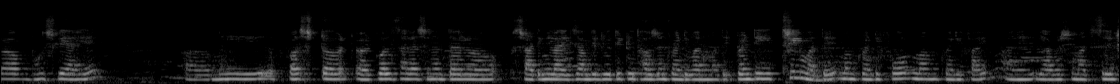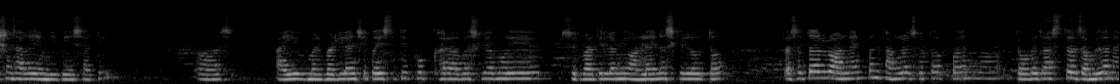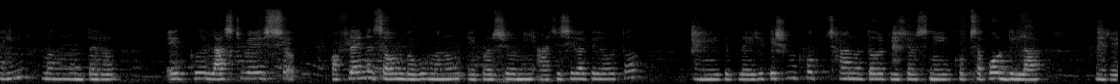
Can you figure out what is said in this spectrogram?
भोसले आहे. मी first twelfth झाल्याच्यानंतर नंतर स्टार्टिंगला एक्झाम दिली होती टू थाउजंड ट्वेंटी वनमध्ये ट्वेंटी थ्रीमध्ये मग ट्वेंटी फोर मग ट्वेंटी फाईव्ह आणि यावर्षी माझं सिलेक्शन झालं एम बी बी एससाठी आई म्हणजे वडिलांची परिस्थिती खूप खराब असल्यामुळे सुरुवातीला मी ऑनलाईनच केलं होतं. तसं तर ऑनलाईन पण चांगलंच होतं पण तेवढं जास्त जमलं नाही. मग नंतर एक लास्ट वेळेस ऑफलाईनच जाऊन बघू म्हणून एक वर्ष मी आर सी सीला केलं होतं. आणि तिथलं एज्युकेशन खूप छान होतं. टीचर्सनी खूप सपोर्ट दिला. म्हणजे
